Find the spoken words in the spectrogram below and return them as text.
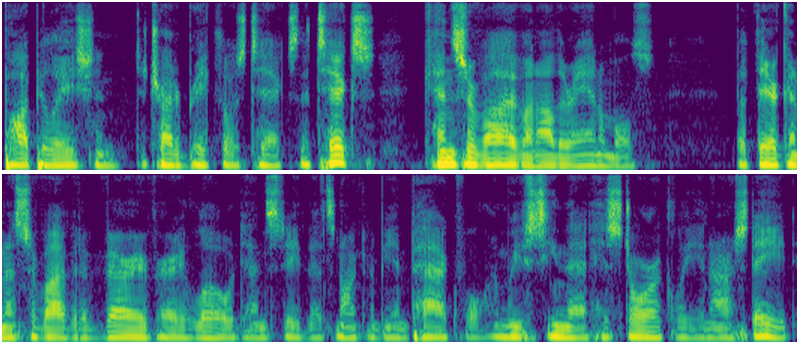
population to try to break those ticks. The ticks can survive on other animals, but they're going to survive at a very, very low density that's not going to be impactful. And we've seen that historically in our state.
